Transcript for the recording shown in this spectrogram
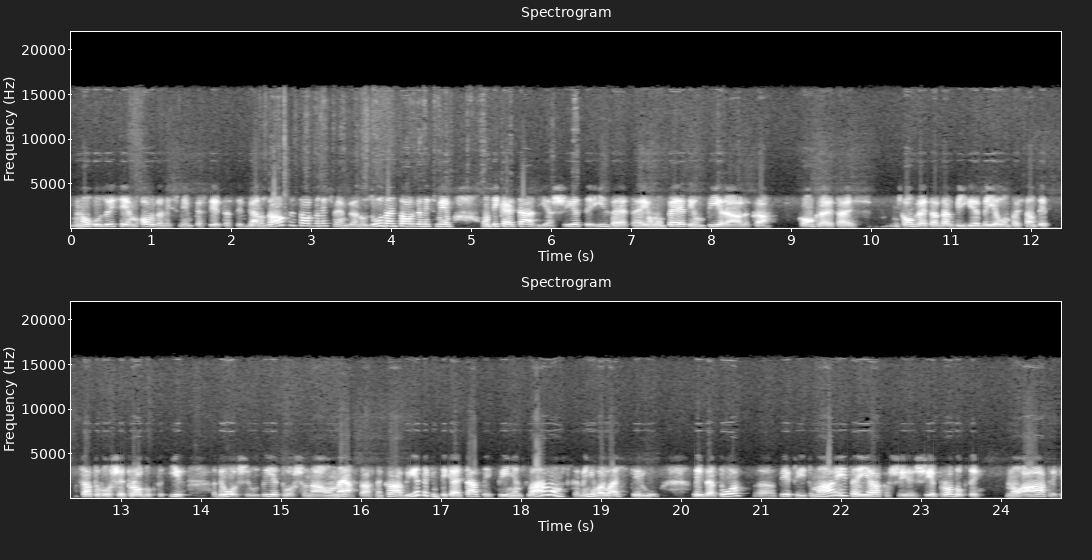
nu, uz visiem organismiem, kas ir. Tas ir gan uz augsnes organismiem, gan uz ūdens organismiem. Tikai tad, ja šie izvērtējumi un pētījumi pierāda, ka konkrētā darbīgie viela un pēc tam tie saturošie produkti ir droši lietošanā un neatstās nekādu ietekmi, tikai tad tiek pieņemts lēmums, ka viņi var laist tirgū. Līdz ar to uh, piekrītu Mārītei, jā, ka šie, šie produkti nu, ātri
